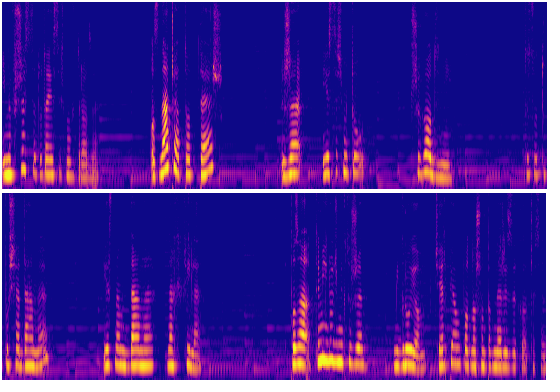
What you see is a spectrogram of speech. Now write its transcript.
i my wszyscy tutaj jesteśmy w drodze. Oznacza to też, że jesteśmy tu przygodni. To, co tu posiadamy, jest nam dane na chwilę. Poza tymi ludźmi, którzy migrują, cierpią, podnoszą pewne ryzyko, czasem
